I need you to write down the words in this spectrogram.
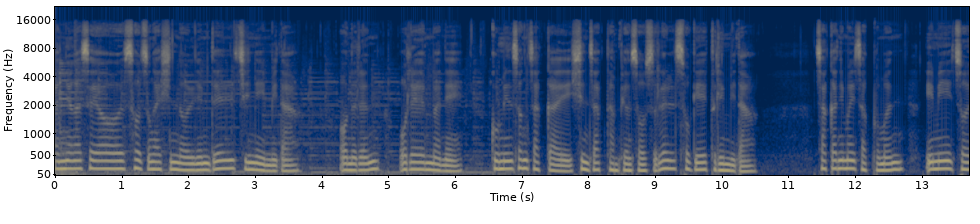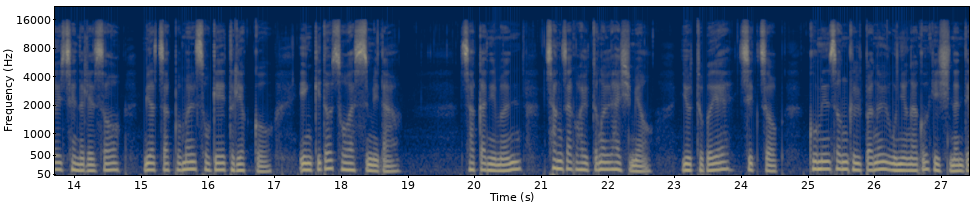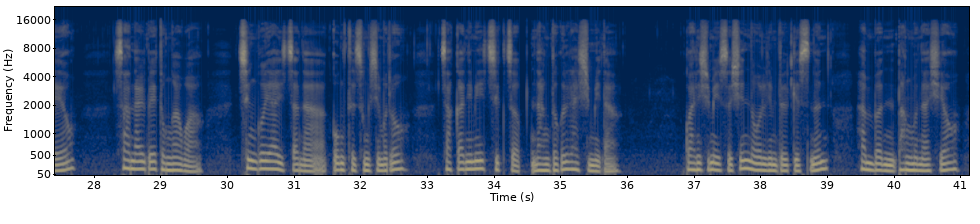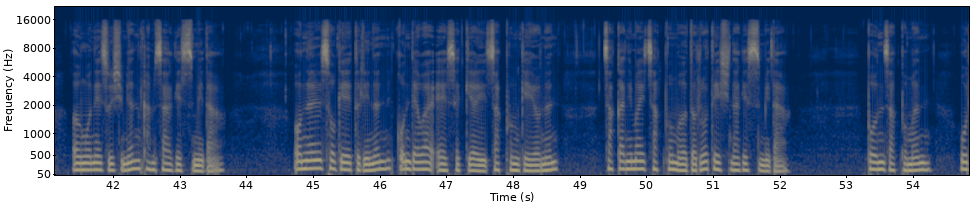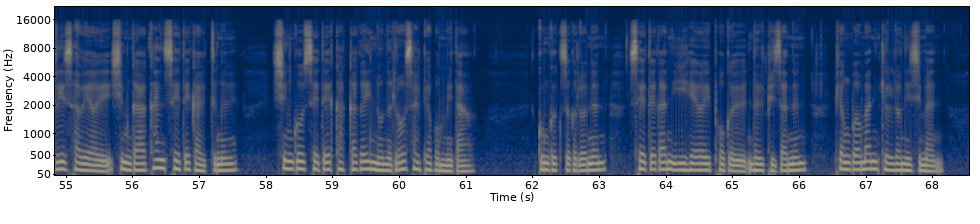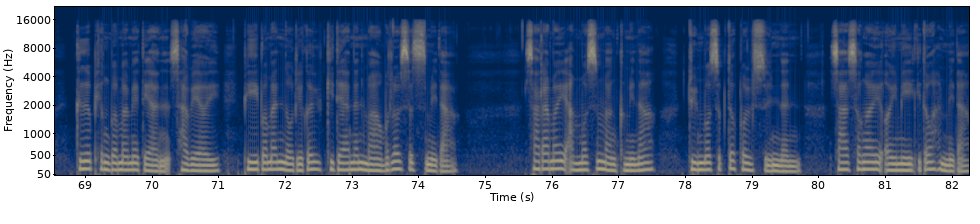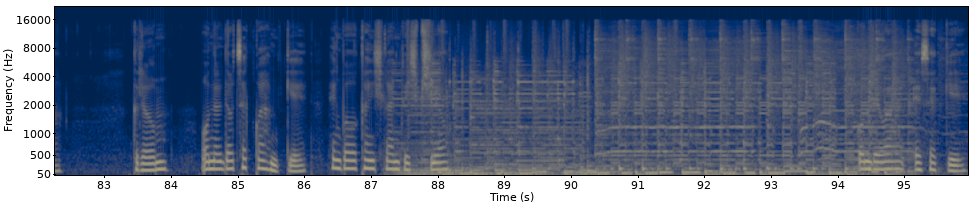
안녕하세요. 소중하신 놀림들 지니입니다. 오늘은 오랜만에 구민성 작가의 신작 단편 소설을 소개해 드립니다. 작가님의 작품은 이미 저희 채널에서 몇 작품을 소개해 드렸고 인기도 좋았습니다. 작가님은 창작 활동을 하시며 유튜브에 직접 구민성 글방을 운영하고 계시는데요. 사날배 동화와 친구야 있잖아 꽁트 중심으로 작가님이 직접 낭독을 하십니다. 관심이 있으신 노을님들께서는 한번 방문하시어 응원해 주시면 감사하겠습니다. 오늘 소개해드리는 꼰대와 애새끼의 작품 개요는 작가님의 작품 의도로 대신하겠습니다. 본 작품은 우리 사회의 심각한 세대 갈등을 신구 세대 각각의 눈으로 살펴봅니다. 궁극적으로는 세대 간 이해의 폭을 넓히자는 평범한 결론이지만 그 평범함에 대한 사회의 비범한 노력을 기대하는 마음으로 썼습니다. 사람의 앞모습만큼이나 뒷모습도 볼 수 있는 자성의 의미이기도 합니다. 그럼 오늘도 책과 함께 행복한 시간 되십시오. 꼰대와 애새끼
